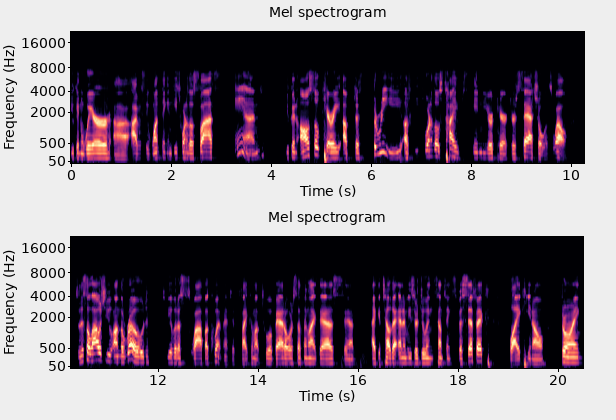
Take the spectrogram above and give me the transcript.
you can wear uh, obviously one thing in each one of those slots and you can also carry up to three of each one of those types in your character's satchel as well. So this allows you on the road to be able to swap equipment. If i come up to a battle or something like this and i could tell that enemies are doing something specific like you know throwing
